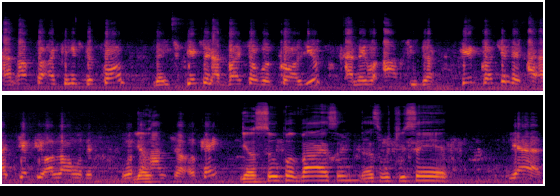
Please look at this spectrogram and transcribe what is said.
And after I finish the call, the education advisor will call you and they will ask you the same question that I, I give you along with, the with Yo- the answer. Okay? Your supervisor? That's what you said? Yes.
